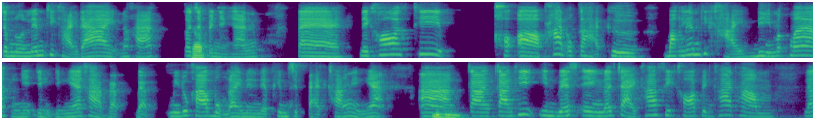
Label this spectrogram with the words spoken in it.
จำนวนเล่มที่ขายได้นะคะ ก็จะเป็นอย่างนั้น แต่ในข้อที่ พลาดโอกาสคือบางเล่มที่ขายดีมากๆอย่างเงี้ยอย่างเงี้ยค่ะแบบแบบมีลูกค้าบุ๋มรายหนึ่งเนี่ยพิมพ์ 18 ครั้งอย่างเงี้ยการการที่ invest เองแล้วจ่ายค่าฟิกคอร์สเป็นค่าทำและ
